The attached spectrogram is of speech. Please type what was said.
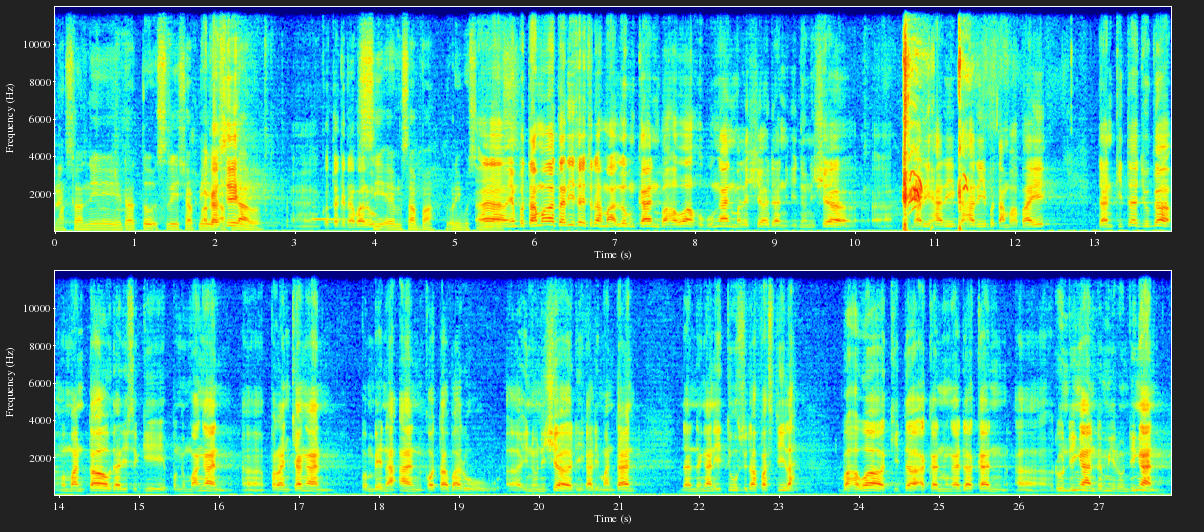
masa ni Datuk Seri Syafiq Afdal. Eh, Kota Kinabalu. CM Sabah 2019. Uh, ah, yang pertama tadi saya sudah maklumkan bahawa hubungan Malaysia dan Indonesia uh, dari hari ke hari bertambah baik dan kita juga memantau dari segi pengembangan uh, perancangan pembinaan kota baru uh, Indonesia di Kalimantan dan dengan itu sudah pastilah bahawa kita akan mengadakan uh, rundingan demi rundingan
